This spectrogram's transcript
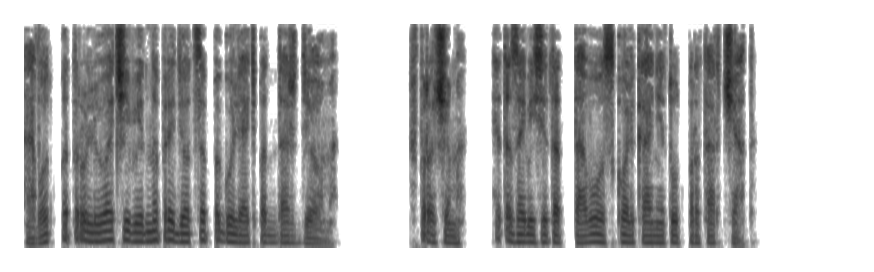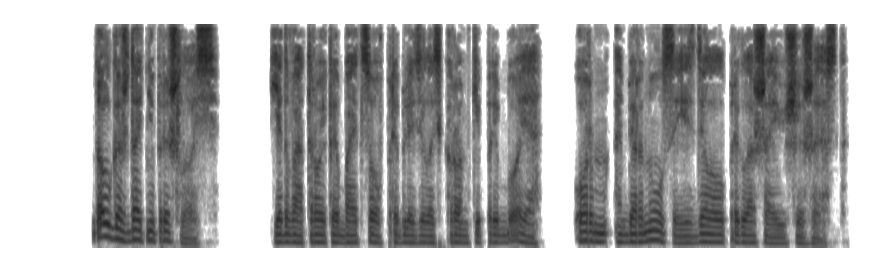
А вот патрулю, очевидно, придется погулять под дождем. Впрочем, это зависит от того, сколько они тут проторчат. Долго ждать не пришлось. Едва тройка бойцов приблизилась к кромке прибоя, Орм обернулся и сделал приглашающий жест.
